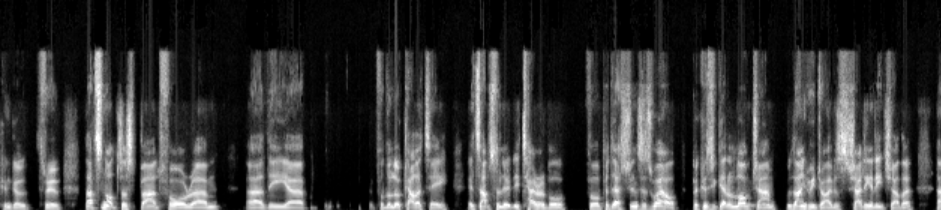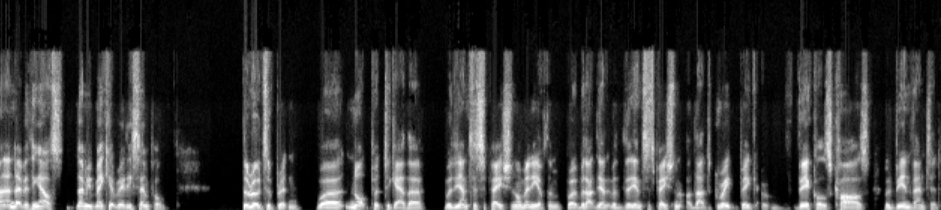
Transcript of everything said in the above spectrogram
can go through. That's not just bad for um, uh, the uh, for the locality. It's absolutely terrible for pedestrians as well because you get a logjam with angry drivers shouting at each other and, and everything else. Let me make it really simple. The roads of Britain were not put together with the anticipation, or many of them, but without the with the anticipation that great big vehicles, cars, would be invented.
